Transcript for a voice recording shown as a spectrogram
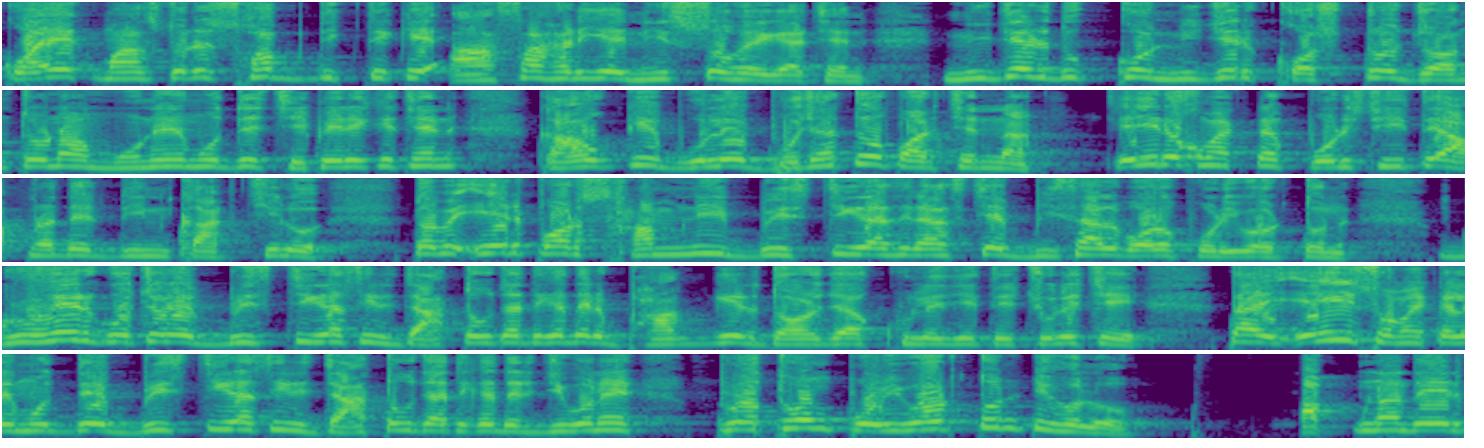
কয়েক মাস ধরে সব দিক থেকে আশা হারিয়ে নিঃস্ব হয়ে গেছেন। নিজের দুঃখ, নিজের কষ্ট, যন্ত্রণা মনের মধ্যে চেপে রেখেছেন। কাউকে বলে বোঝাতেও পারছেন না। এই রকম একটা পরিস্থিতিতে আপনাদের দিন কাটছিল। তবে এরপর সামনেই বৃষ্টিক রাশির আসছে বিশাল বড় পরিবর্তন। গ্রহের গোচরে বৃষ্টিক রাশির জাতক জাতিকাদের ভাগ্যের দরজা খুলে যেতে চলেছে। তাই এই সময়কালের মধ্যে বৃষ্টিক রাশির জাতক জাতিকাদের জীবনে প্রথম পরিবর্তনটি হলো আপনাদের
